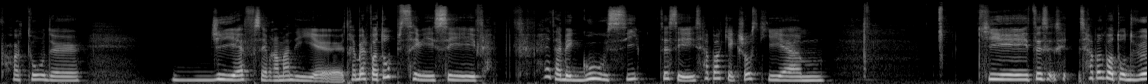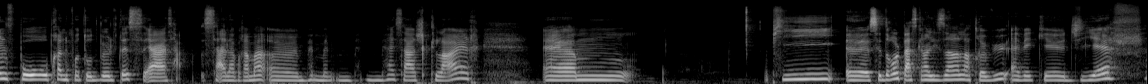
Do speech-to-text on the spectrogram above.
photos de GF. C'est vraiment des euh, très belles photos. Puis c'est fait avec goût aussi. Tu sais, c'est pas quelque chose qui est. Euh, qui est. Pas une photo de vulve pour prendre une photo de vulve. Ça, ça, ça, a vraiment un message clair. Puis c'est drôle parce qu'en lisant l'entrevue avec JF,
